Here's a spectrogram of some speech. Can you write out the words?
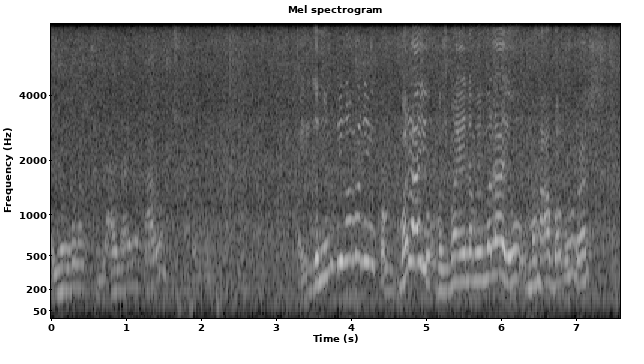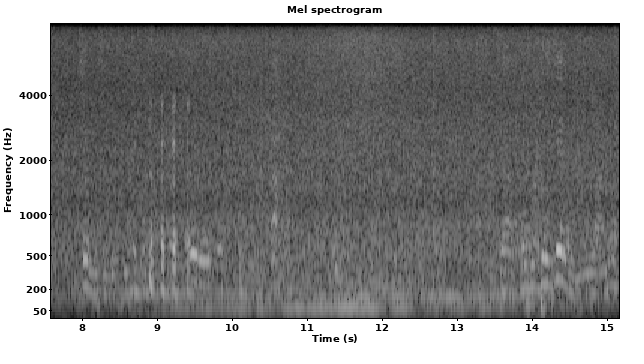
Ayun ko lang, layo-layo ng tao. Ay ganun din naman eh. Pag malayo, mas mainam may malayo, mahaba oras. So, gusto-gusto niya. Sa pag-joker, wala na.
